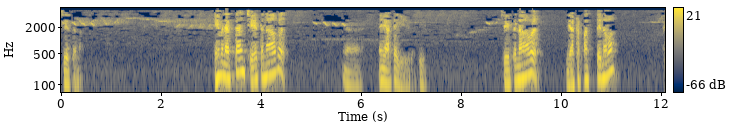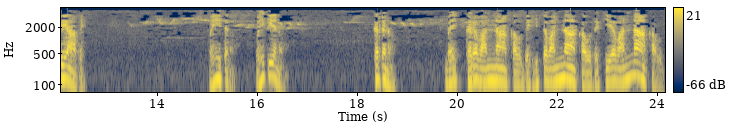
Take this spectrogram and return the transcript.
චේතනාව. එහෙම නැත්නම් චේතනාව යට ගිහිල්ලා චේතනාව යටපත් වෙනවා ක්‍රියාවෙන්. ඔහි හිතනවා. ඔහි කියනවා. කරනවා. බයි කරවන්නා කවුද? හිතවන්නා කවුද? කියවන්නා කවුද?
